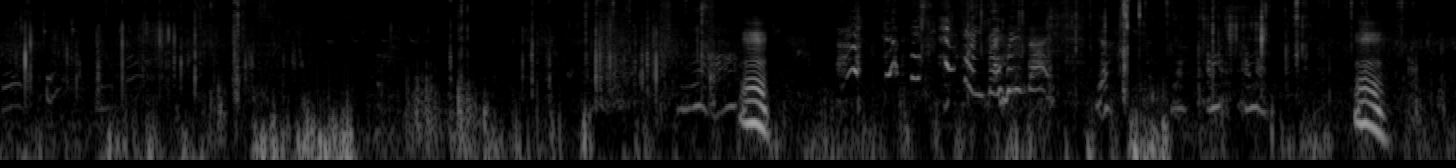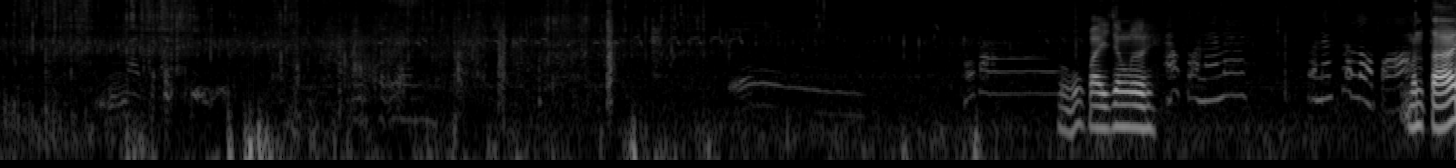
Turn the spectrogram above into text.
คืออุ๊ยมันก็นี่เหร ออืมมันไปไม่ได้ เดี๋ยวเดี๋ยวเอาใหม่เอาใหม่อืมน่าจะโอเคโอเคเย้บ๊ายบายโอ้โหไปจังเลย เอ้าตัวนั้นน่ะตัวนั้นสลบเหรอมันตาย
